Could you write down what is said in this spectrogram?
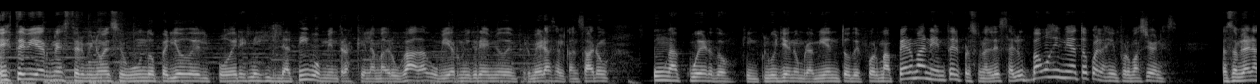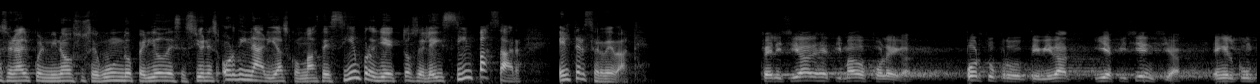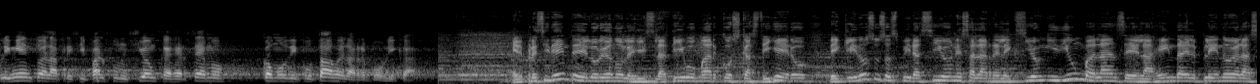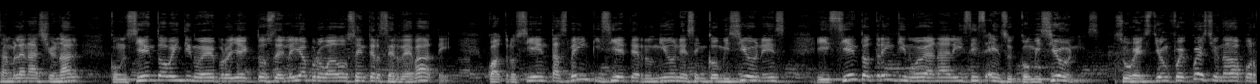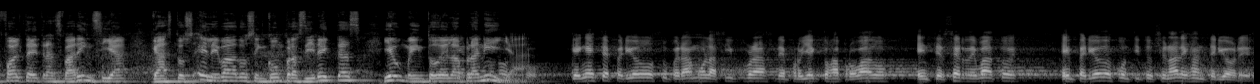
Este viernes terminó el segundo periodo del Poder Legislativo, mientras que en la madrugada gobierno y gremio de enfermeras alcanzaron un acuerdo que incluye nombramiento de forma permanente del personal de salud. Vamos de inmediato con las informaciones. La Asamblea Nacional culminó su segundo periodo de sesiones ordinarias con más de 100 proyectos de ley sin pasar el tercer debate. Felicidades, estimados colegas, por su productividad y eficiencia en el cumplimiento de la principal función que ejercemos como diputados de la República. El presidente del órgano legislativo, Marcos Castillero, declinó sus aspiraciones a la reelección y dio un balance de la agenda del Pleno de la Asamblea Nacional con 129 proyectos de ley aprobados en tercer debate, 427 reuniones en comisiones y 139 análisis en subcomisiones. Su gestión fue cuestionada por falta de transparencia, gastos elevados en compras directas y aumento de la planilla que en este periodo superamos las cifras de proyectos aprobados en tercer debate en periodos constitucionales anteriores.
